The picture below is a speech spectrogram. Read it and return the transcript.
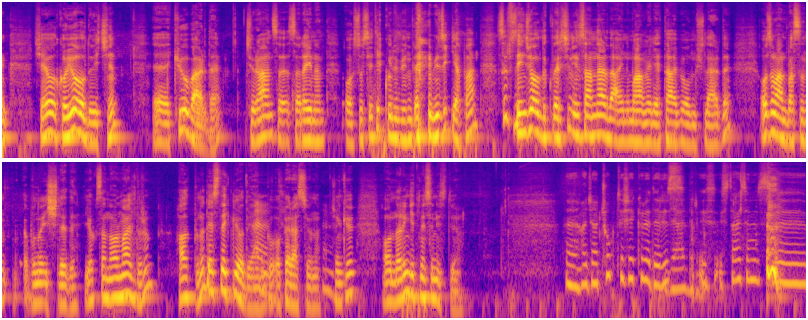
şey koyu olduğu için e, Q Bar'da Çırağan Sa- Sarayı'nın o sosyetik kulübünde müzik yapan sırf zenci oldukları için insanlar da aynı muameleye tabi olmuşlardı. O zaman basın bunu işledi. Yoksa normal durum halk bunu destekliyordu yani Evet. bu operasyonu. Çünkü onların gitmesini istiyor. Ee, Hacer çok teşekkür ederiz. İsterseniz e,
